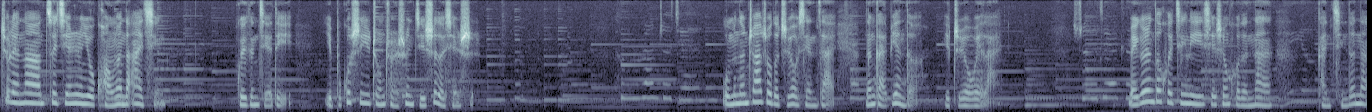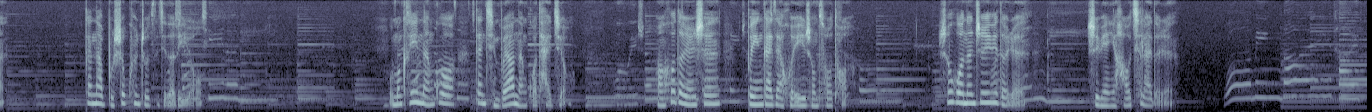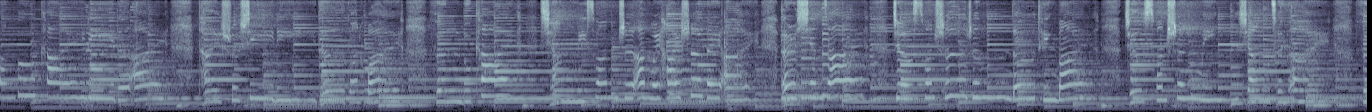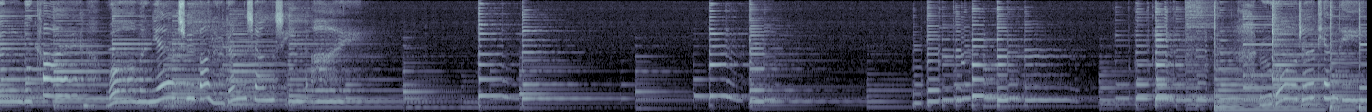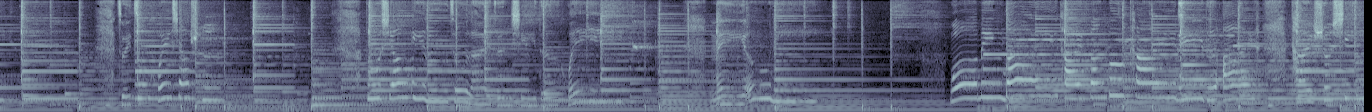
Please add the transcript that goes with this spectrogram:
就连那最坚韧又狂乱的爱情，归根结底。也不过是一种转瞬即逝的现实。我们能抓住的只有现在，能改变的也只有未来。每个人都会经历一些生活的难、感情的难，但那不是困住自己的理由。我们可以难过，但请不要难过太久。往后的人生不应该在回忆中蹉跎。生活能治愈的人，是愿意好起来的人。就算生命像尘埃我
